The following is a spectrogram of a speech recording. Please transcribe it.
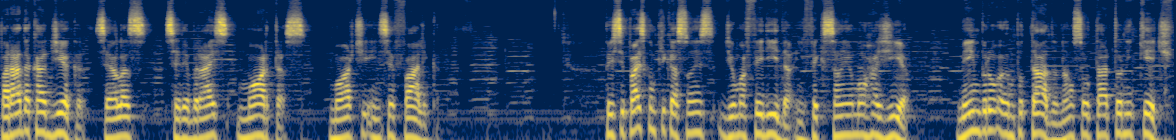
Parada cardíaca, células cerebrais mortas, morte encefálica. Principais complicações de uma ferida: infecção e hemorragia. Membro amputado, não soltar torniquete,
